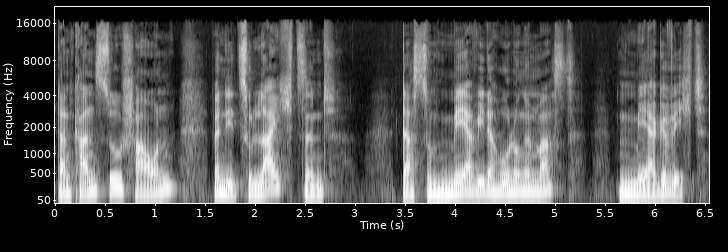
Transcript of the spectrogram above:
dann kannst du schauen, wenn die zu leicht sind, dass du mehr Wiederholungen machst, mehr Gewicht.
